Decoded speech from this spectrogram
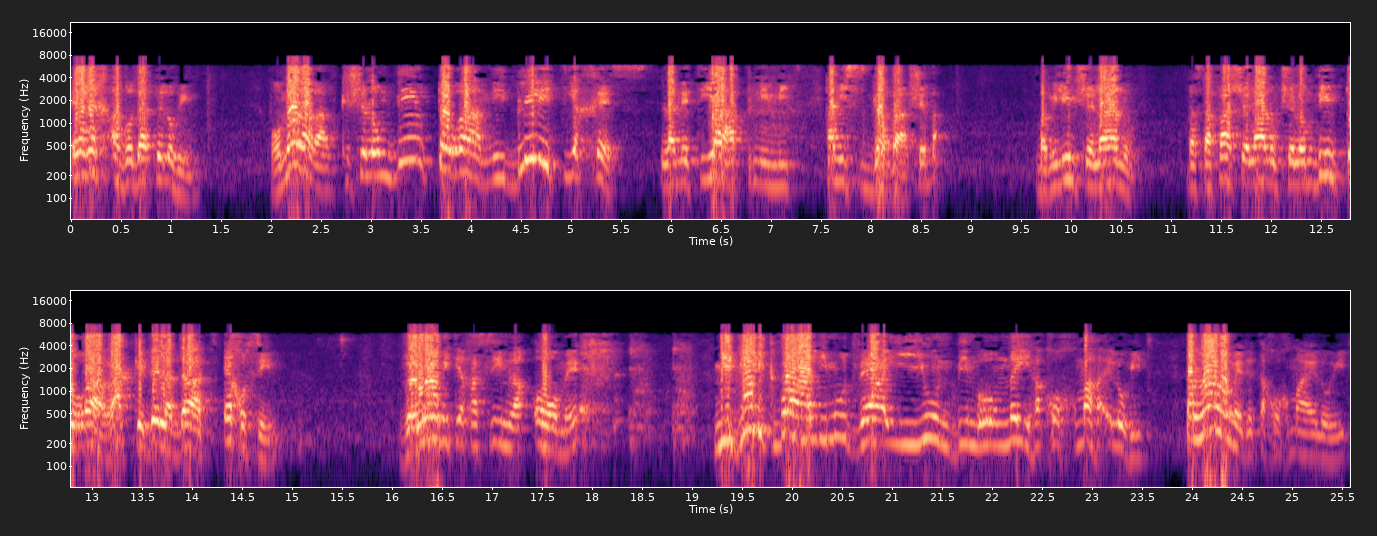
ערך עבודת אלוהים. אומר הרב, כשלומדים תורה מבלי להתייחס לנטייה הפנימית הנשגבה שבה, במילים שלנו, בשפה שלנו, כשלומדים תורה רק כדי לדעת איך עושים, ולא מתייחסים לעומק, מבלי לקבוע הלימוד והעיון במרומי החוכמה האלוהית, אתה לא לומד את החוכמה האלוהית,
